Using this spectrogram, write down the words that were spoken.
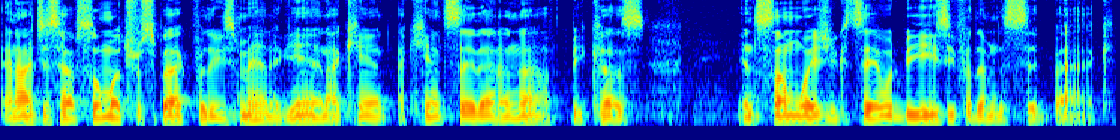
And I just have so much respect for these men. Again, I can't I can't say that enough because in some ways you could say it would be easy for them to sit back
